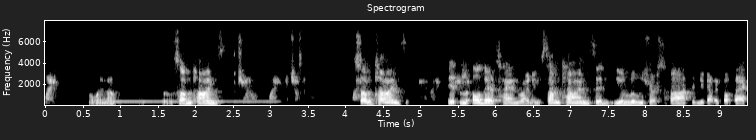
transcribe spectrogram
light. Oh, no. Sometimes, sometimes it, oh, there's handwriting. Sometimes it, you lose your spot and you got to go back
